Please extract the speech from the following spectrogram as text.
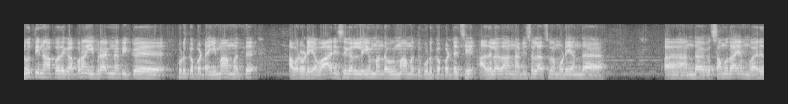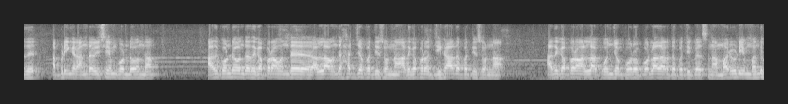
நூற்றி நாற்பதுக்கு அப்புறம் இப்ராஹிம் நபிக்கு கொடுக்கப்பட்ட இமாமத்து அவருடைய வாரிசுகள்லையும் அந்த இமாமத்து கொடுக்கப்பட்டுச்சு. அதில் தான் நபி அந்த அந்த சமுதாயம் வருது அப்படிங்கிற அந்த விஷயம் கொண்டு வந்தான். அது கொண்டு வந்ததுக்கப்புறம் வந்து அல்லாஹ் வந்து ஹஜ்ஜை பற்றி சொன்னான் அதுக்கப்புறம் ஜிஹாதை பற்றி சொன்னான் அதுக்கப்புறம் அல்லாஹ் கொஞ்சம் பொரு பொருளாதாரத்தை பற்றி பேசினான். மறுபடியும் வந்து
